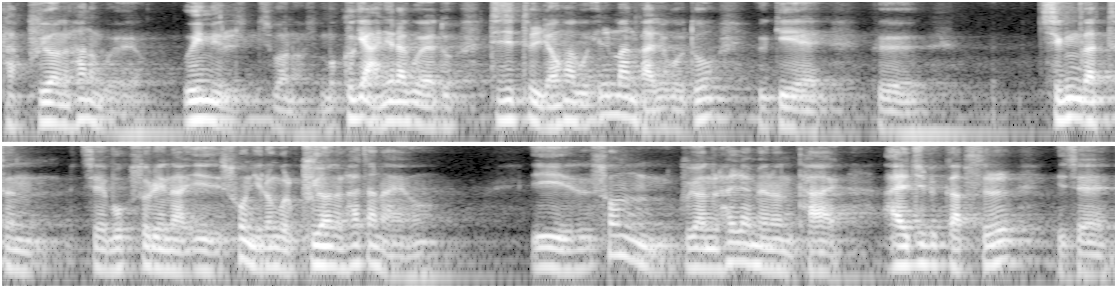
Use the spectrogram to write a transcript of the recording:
다 구현을 하는 거예요 의미를 집어넣어서 뭐 그게 아니라고 해도 디지털 0하고 1만 가지고도 여기에 그 지금 같은 제 목소리나 이 손 이런 걸 구현을 하잖아요 이 손 구현을 하려면은 다 RGB 값을 이제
